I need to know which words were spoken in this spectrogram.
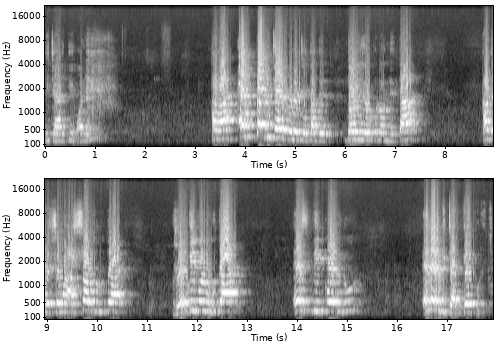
বিচার কি হয়নি? তারা একটা বিচার করেছে, তাদের দলীয় কোন নেতা, তাদের সময় আশরাফুল হুদা, রকিবুল হুদা এসপি কোহিনুর, এদের বিচার কে করেছে?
